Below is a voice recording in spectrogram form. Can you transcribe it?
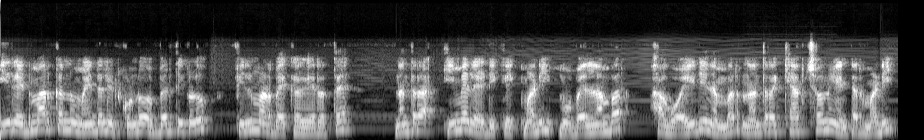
ಈ ರೆಡ್ ಮಾರ್ಕ್ ಅನ್ನು ಮೈಂಡ್ ಮೈಂಡಲ್ಲಿ ಇಟ್ಕೊಂಡು ಅಭ್ಯರ್ಥಿಗಳು ಫಿಲ್ ಮಾಡಬೇಕಾಗಿರುತ್ತೆ. ನಂತರ ಇಮೇಲ್ ಐ ಕ್ಲಿಕ್ ಮಾಡಿ ಮೊಬೈಲ್ ನಂಬರ್ ಹಾಗೂ ಐ ಡಿ ನಂಬರ್, ನಂತರ ಕ್ಯಾಪ್ಚೋನು ಎಂಟರ್ ಮಾಡಿ,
